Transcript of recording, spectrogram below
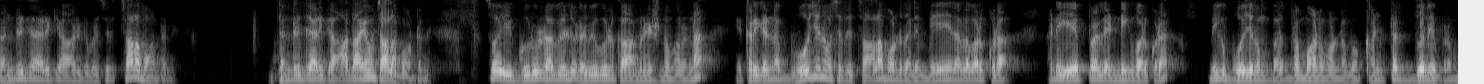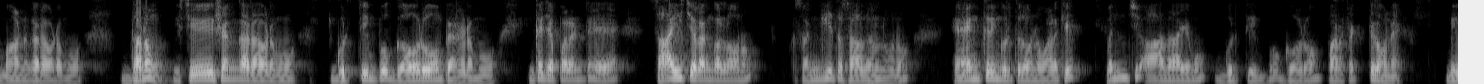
తండ్రి గారికి ఆరోగ్య పరిస్థితి చాలా బాగుంటుంది. తండ్రి గారికి ఆదాయం చాలా బాగుంటుంది. సో ఈ గురు రవిలు రవి గురు కాంబినేషన్ వలన ఎక్కడికి వెళ్ళినా భోజన వసతి చాలా బాగుంటుంది అంటే మే నెల వరకు కూడా అంటే ఏప్రిల్ ఎండింగ్ వరకు కూడా మీకు భోజనం బ్రహ్మాండంగా ఉండడము కంఠధ్వని బ్రహ్మాండంగా రావడము ధనం విశేషంగా రావడము గుర్తింపు గౌరవం పెరగడము. ఇంకా చెప్పాలంటే సాహిత్య రంగంలోనూ సంగీత సాధనలోనూ యాంకరింగ్ వృత్తిలో ఉన్న వాళ్ళకి మంచి ఆదాయము గుర్తింపు గౌరవం పర్ఫెక్ట్గా ఉన్నాయి. మీ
